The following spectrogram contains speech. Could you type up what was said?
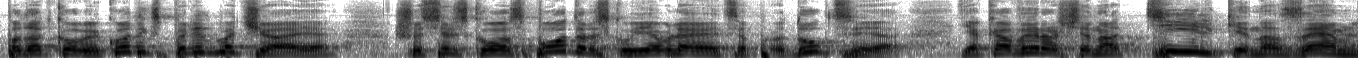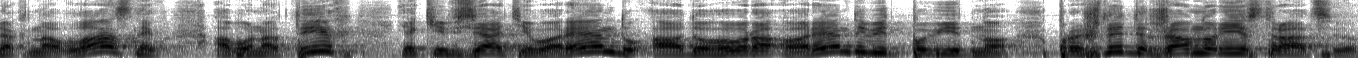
податковий кодекс передбачає, що сільськогосподарською є продукція, яка вирощена тільки на землях на власних або на тих, які взяті в оренду, а договори оренди відповідно пройшли державну реєстрацію.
